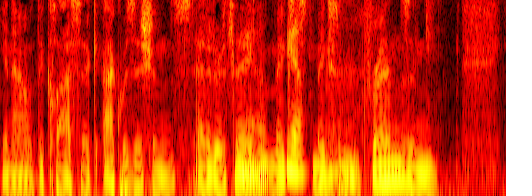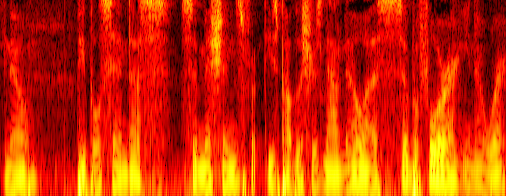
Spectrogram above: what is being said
you know, the classic acquisitions editor thing. Yeah, Makes yeah. make some friends, and you know, people send us submissions. From, these publishers now know us. So before, you know, we're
